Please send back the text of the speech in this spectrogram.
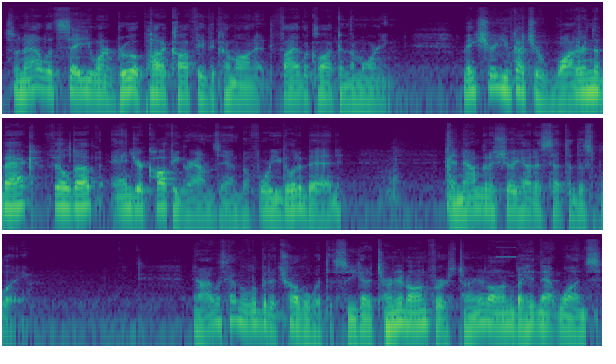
So now let's say you want to brew a pot of coffee to come on at 5 o'clock in the morning. Make sure you've got your water in the back filled up and your coffee grounds in before you go to bed. And now I'm going to show you how to set the display. Now I was having a little bit of trouble with this, so you got to turn it on first. Turn it on by hitting that once.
